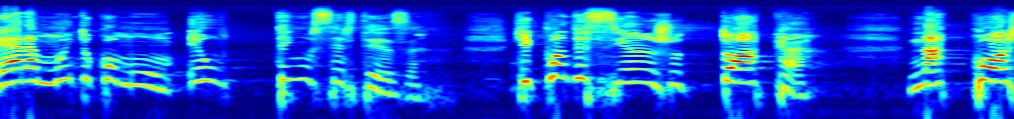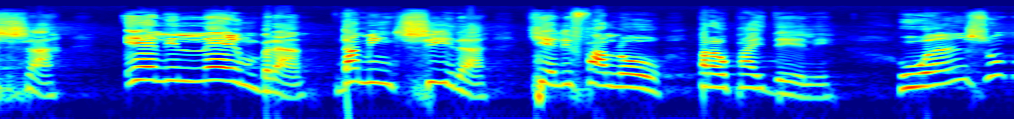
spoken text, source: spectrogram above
Era muito comum, eu tenho certeza, que quando esse anjo toca na coxa, ele lembra da mentira que ele falou para o pai dele. O anjo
